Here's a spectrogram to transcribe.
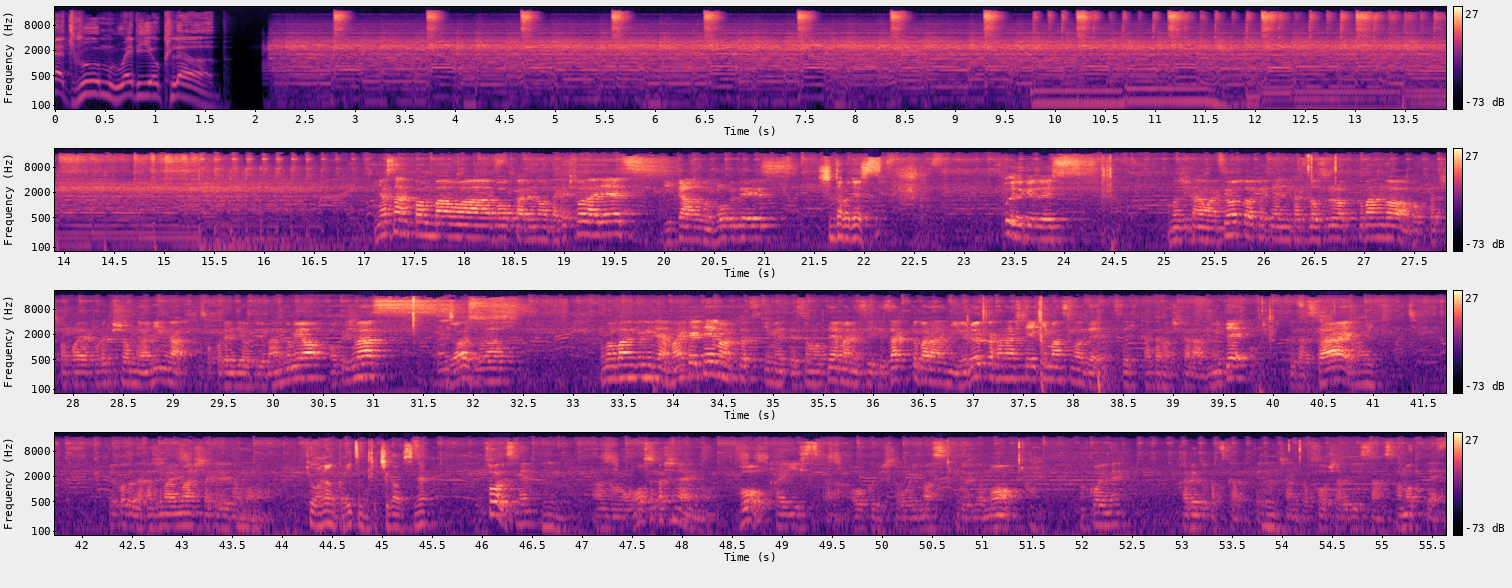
Bedroom Radio Club. 皆さんこんばんはボーカルの竹内光大ですギターのボブです。慎太郎です上田です。この時間は京都を拠点に活動するロックバンド僕たちパパヤコレクションの4人が「パパコレディオ」という番組をお送りします。お願いします。この番組では毎回テーマを一つ決めてそのテーマについてざっくばらんにゆるく話していきますのでぜひ肩の力を抜いてお聞きください、はい。ということで始まりましたけれども、今日はなんかいつもと違うですね。そうですね。うん。あの大阪市内の某会議室からお送りしておりますけれども、まあこういうね壁とか使ってうん。ちゃんとソーシャルディスタンス保ってや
